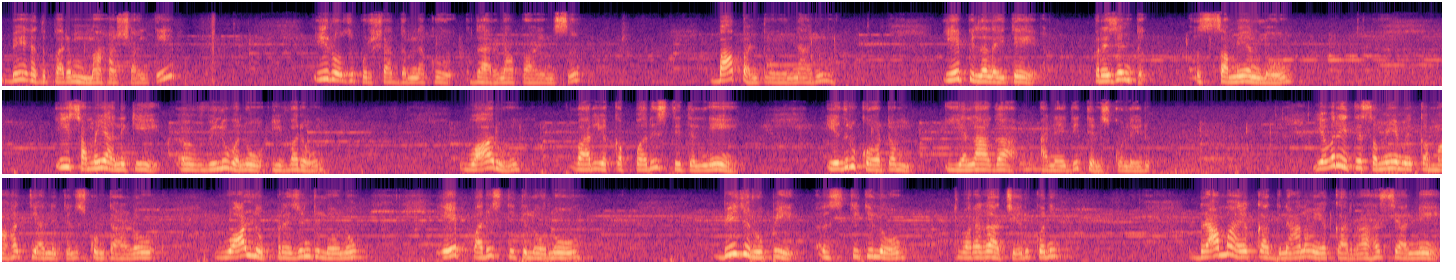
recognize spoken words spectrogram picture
బేహద్ పరం మహాశాంతి. ఈరోజు పురుషార్థంలకు ఉదాహరణ పాయింట్స్ బాప్ అంటూ ఉన్నారు. ఏ పిల్లలైతే ప్రజెంట్ సమయంలో ఈ సమయానికి విలువను ఇవ్వరో వారు వారి యొక్క పరిస్థితుల్ని ఎదుర్కోవటం ఎలాగా అనేది తెలుసుకోలేరు. ఎవరైతే సమయం యొక్క మహత్యాన్ని తెలుసుకుంటారో వాళ్ళు ప్రజెంట్లోనూ ఏ పరిస్థితిలోనూ బీజరూపి స్థితిలో త్వరగా చేరుకొని డ్రామా యొక్క జ్ఞానం యొక్క రహస్యాన్ని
